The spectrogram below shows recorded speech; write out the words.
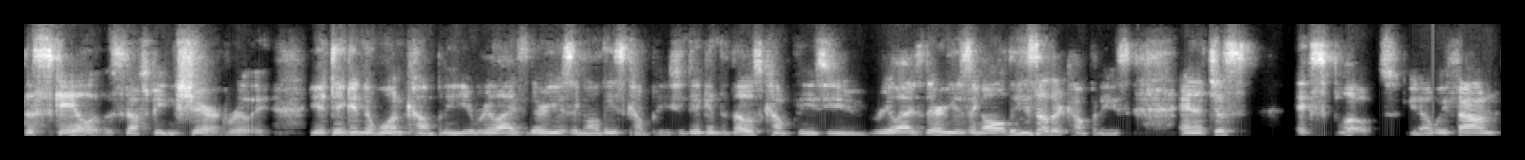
the scale of the stuff's being shared really. You dig into one company you realize they're using all these companies. You dig into those companies you realize they're using all these other companies and it just explodes. You know we found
